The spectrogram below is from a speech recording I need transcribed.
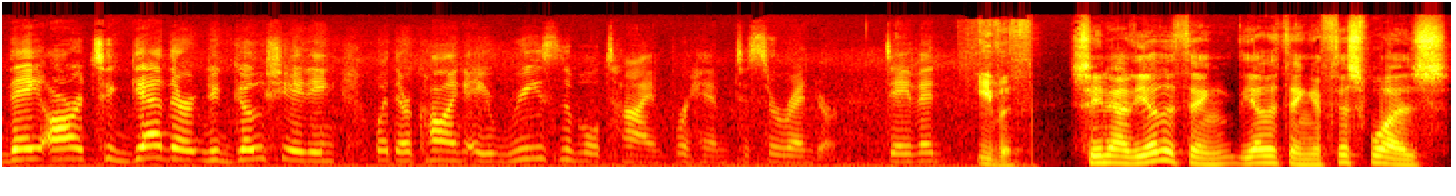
They are together negotiating what they're calling a reasonable time for him to surrender. David? Eva, See now the other thing, the other thing, if this was,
